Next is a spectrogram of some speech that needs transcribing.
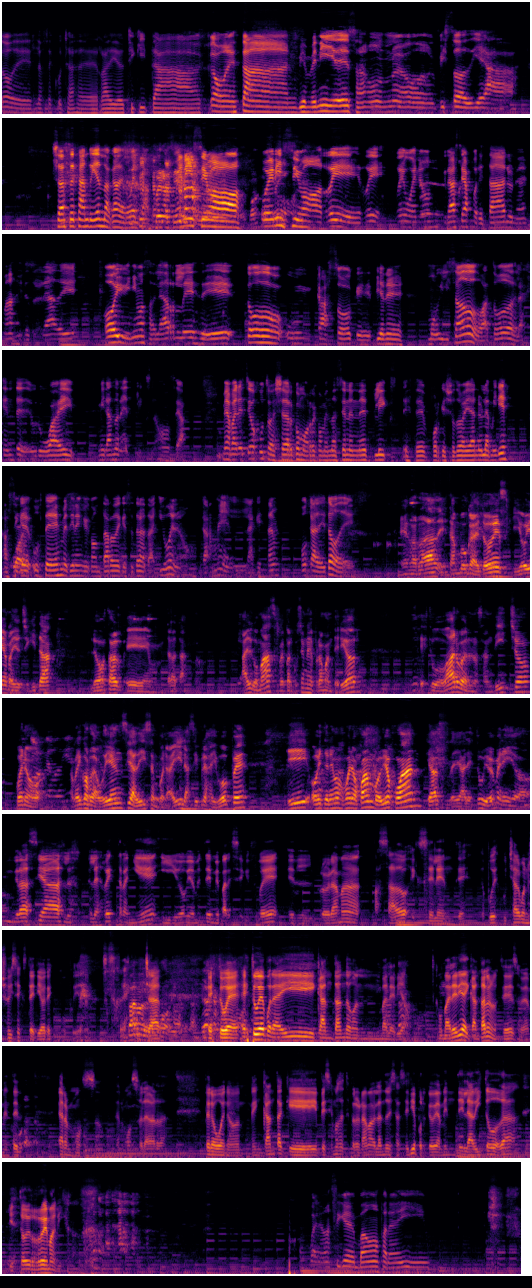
todos los escuchas de Radio Chiquita. ¿Cómo están? Bienvenidos a un nuevo episodio. Ya se están riendo acá de vuelta. buenísimo, buenísimo, re, re, re bueno. Gracias por estar una vez más del otro lado. Hoy vinimos a hablarles de todo un caso que tiene movilizado a toda la gente de Uruguay mirando Netflix, ¿no? O sea, me apareció justo ayer como recomendación en Netflix, este, porque yo todavía no la miré. Así que ustedes me tienen que contar de qué se trata. Y bueno, Carmel, la que está en boca de todos. Es verdad, está en boca de todos y hoy en Radio Chiquita lo vamos a estar eh, tratando. ¿Algo más? ¿Repercusiones del programa anterior? Mm. Estuvo bárbaro, nos han dicho. Bueno, récord de audiencia, dicen por ahí, las cifras de Ibope. Y hoy tenemos, bueno, Juan, volvió Juan, que eh, al estudio, bienvenido. Gracias, les, re extrañé y obviamente me parece que fue el programa pasado excelente. Lo pude escuchar, bueno, yo hice exteriores como pudieron escuchar. Estuve, estuve por ahí cantando con Valeria. Con Valeria y cantaron ustedes, obviamente. Hermoso, hermoso, la verdad. Pero bueno, me encanta que empecemos este programa hablando de esa serie porque obviamente la vi toda y estoy re manija. Bueno, así que vamos para ahí.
